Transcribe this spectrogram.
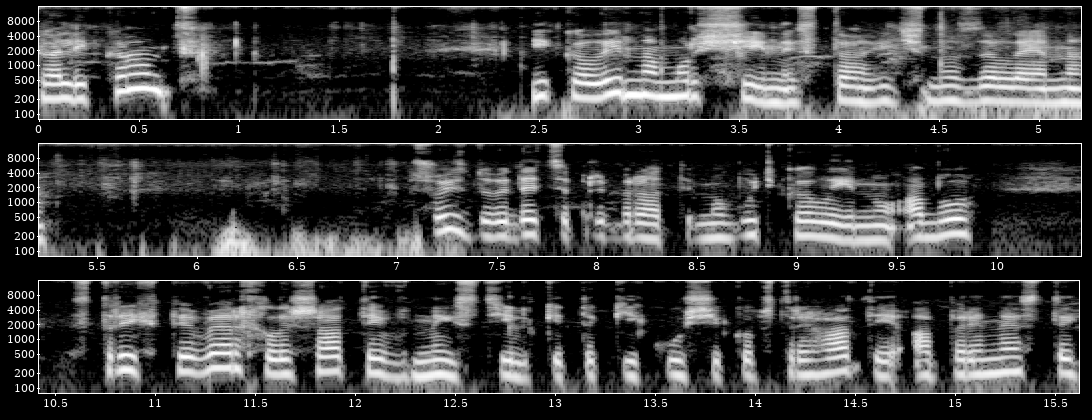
калікант і калина морщиниста, вічно зелена. Щось доведеться прибирати, мабуть, калину. Або стригти верх, лишати вниз тільки такий кущик обстригати, а перенести.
